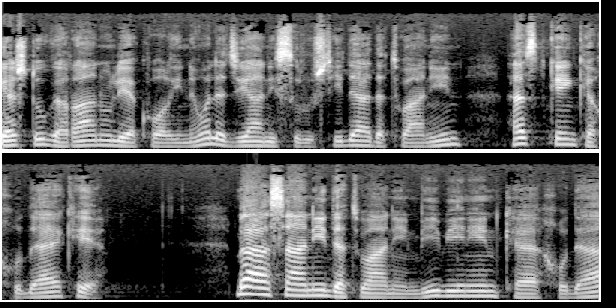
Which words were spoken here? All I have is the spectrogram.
گەشت و گەڕان و لێکۆڵینەوە لە جیهانی سروشتیدا دەتوانین هەست بکەین کە خودایەک هەیە. بە ئاسانی دەتوانین بیبینین کە خودا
